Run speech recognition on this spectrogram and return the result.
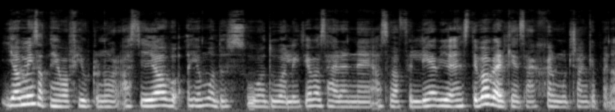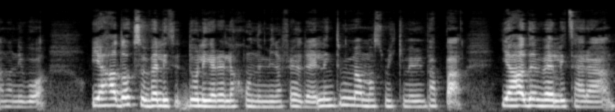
jag minns att när jag var 14 år, alltså jag, jag mådde så dåligt. Jag var så här, nej, alltså varför lever jag ens? Det var verkligen så här självmordstankar på en annan nivå. Och jag hade också väldigt dåliga relationer med mina föräldrar, eller inte med mamma så mycket, med min pappa. Jag hade en väldigt så här äh,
